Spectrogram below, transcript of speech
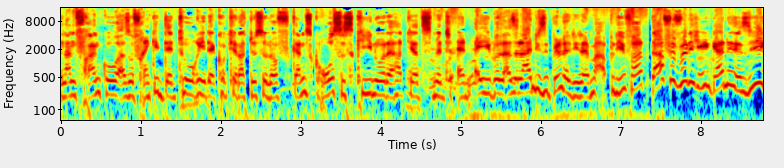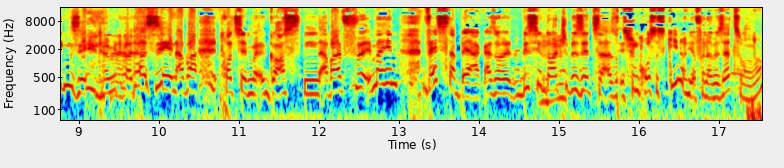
Lanfranco, also Frankie Dettori, der kommt hier nach Düsseldorf. Ganz großes Kino. Der hat jetzt mit Enable, also allein diese Bilder, die der immer abliefert. Dafür würde ich ihn gerne siegen sehen, damit wir das sehen. Aber trotzdem Gosten. Aber für immerhin Westerberg, also ein bisschen mhm. deutsche Besitzer. Also ist schon ein großes Kino hier von der Besetzung. Ne?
